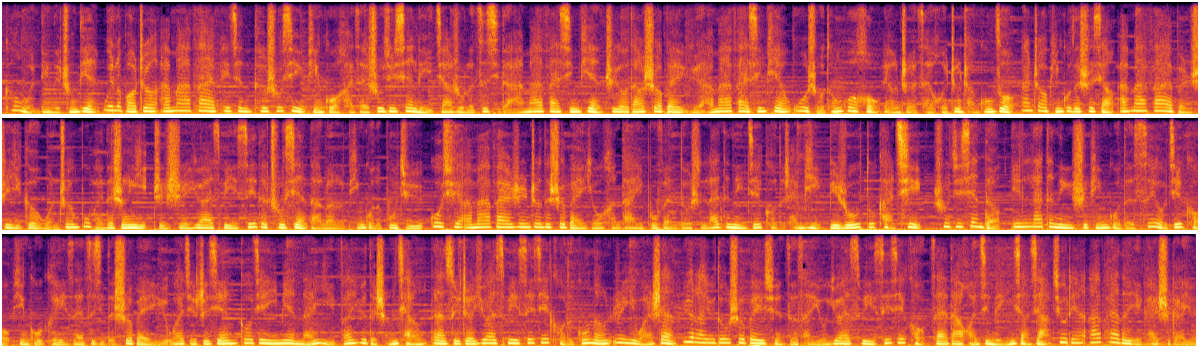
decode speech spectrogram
更稳定的充电。为了保证 MFI 配件的特殊性，苹果还在数据线里加入了自己的 MFI 芯片。只有当设备与 MFI 芯片握手通过后，两者才会正常工作。按照苹果的设想，MFI 本是一个稳赚不赔的生意，只是 USB-C 的出现打乱了苹果的布局。过去 MFI 认证的设备有很大一部分都是 Lightning 接口的产品，比如读卡器、数据线等。因 Lightning 是苹果的私有接口，苹果可以在自己的设备与外界之间构建一面难以翻越的城墙。但随着 USB-C 接口的功能日益完善，越来越多设备选择采用 USB-C 接口，在大环境的影响下，就连 iPad 也开始改用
